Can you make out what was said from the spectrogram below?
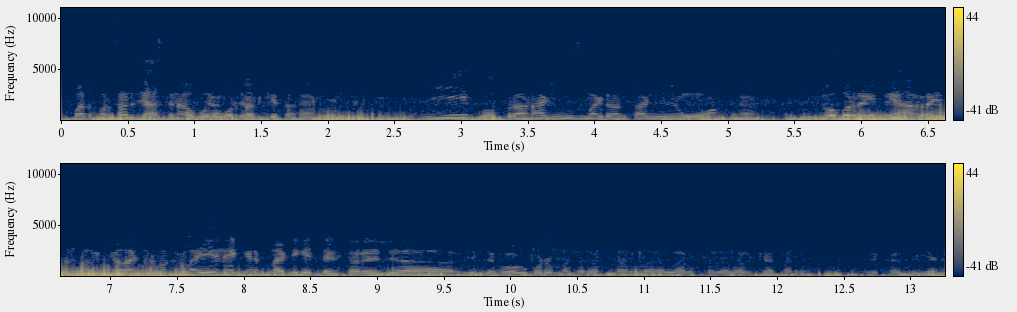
ಇಪ್ಪತ್ತು ಪರ್ಸೆಂಟ್ ಜಾಸ್ತಿನೇ ಆಗ್ಬೋದು ವರ್ಷದಕ್ಕಿಂತ ಹಾಂ ವರ್ಷಕ್ಕೆ ಈ ಗೊಬ್ಬರನ ಯೂಸ್ ಮಾಡಿದಂಥ ನೀವು ಇನ್ನೊಬ್ಬ ರೈತರು ಯಾರು ರೈತರು ಕೇಳಕ್ಕೆ ಏನ್ ಏನು ಹಾಕಿರಿ ಪ್ಲಾಟಿಗೆ ಐತೆ ಸರ್ ಇಲ್ಲಿ ಇಲ್ಲಿ ಹೋಗಿ ಬರೋ ಮಂದಿ ರಸ್ತಾರಲ್ಲ ಎಲ್ಲರೂ ಸರ್ ಎಲ್ಲರೂ ಕೇಳ್ತಾರೆ. ರೀ ಕಬ್ಬಿಗೆ ಅಂತ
